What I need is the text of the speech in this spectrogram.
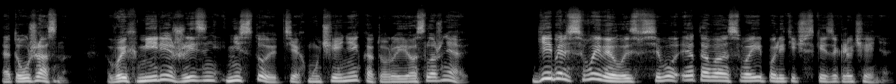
Это ужасно. В их мире жизнь не стоит тех мучений, которые ее осложняют. Геббельс вывел из всего этого свои политические заключения.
